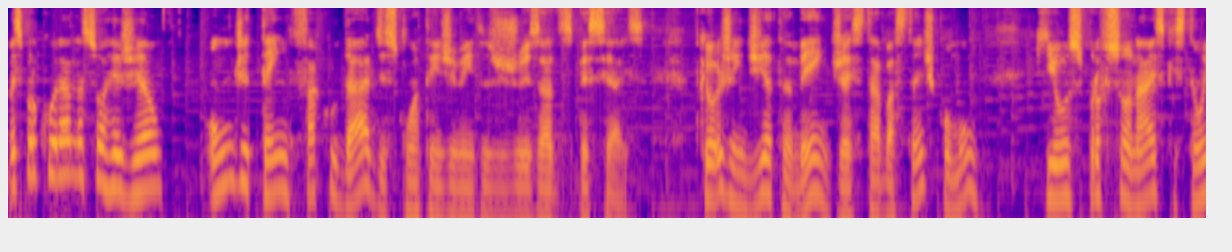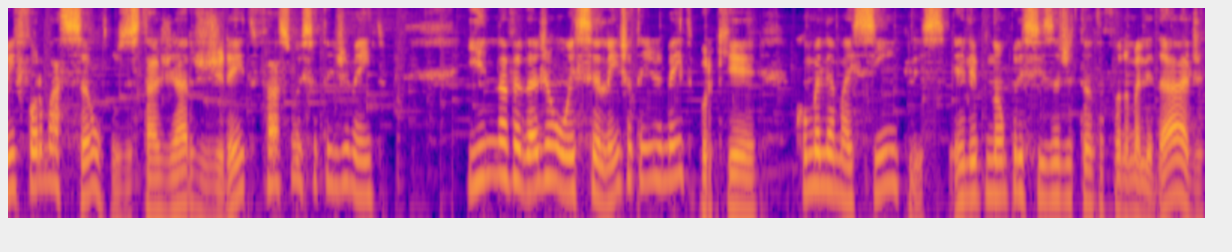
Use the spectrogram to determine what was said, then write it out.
mas procurar na sua região onde tem faculdades com atendimentos de juizados especiais. Porque hoje em dia também já está bastante comum que os profissionais que estão em formação, os estagiários de direito, façam esse atendimento. E na verdade é um excelente atendimento, porque como ele é mais simples, ele não precisa de tanta formalidade.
